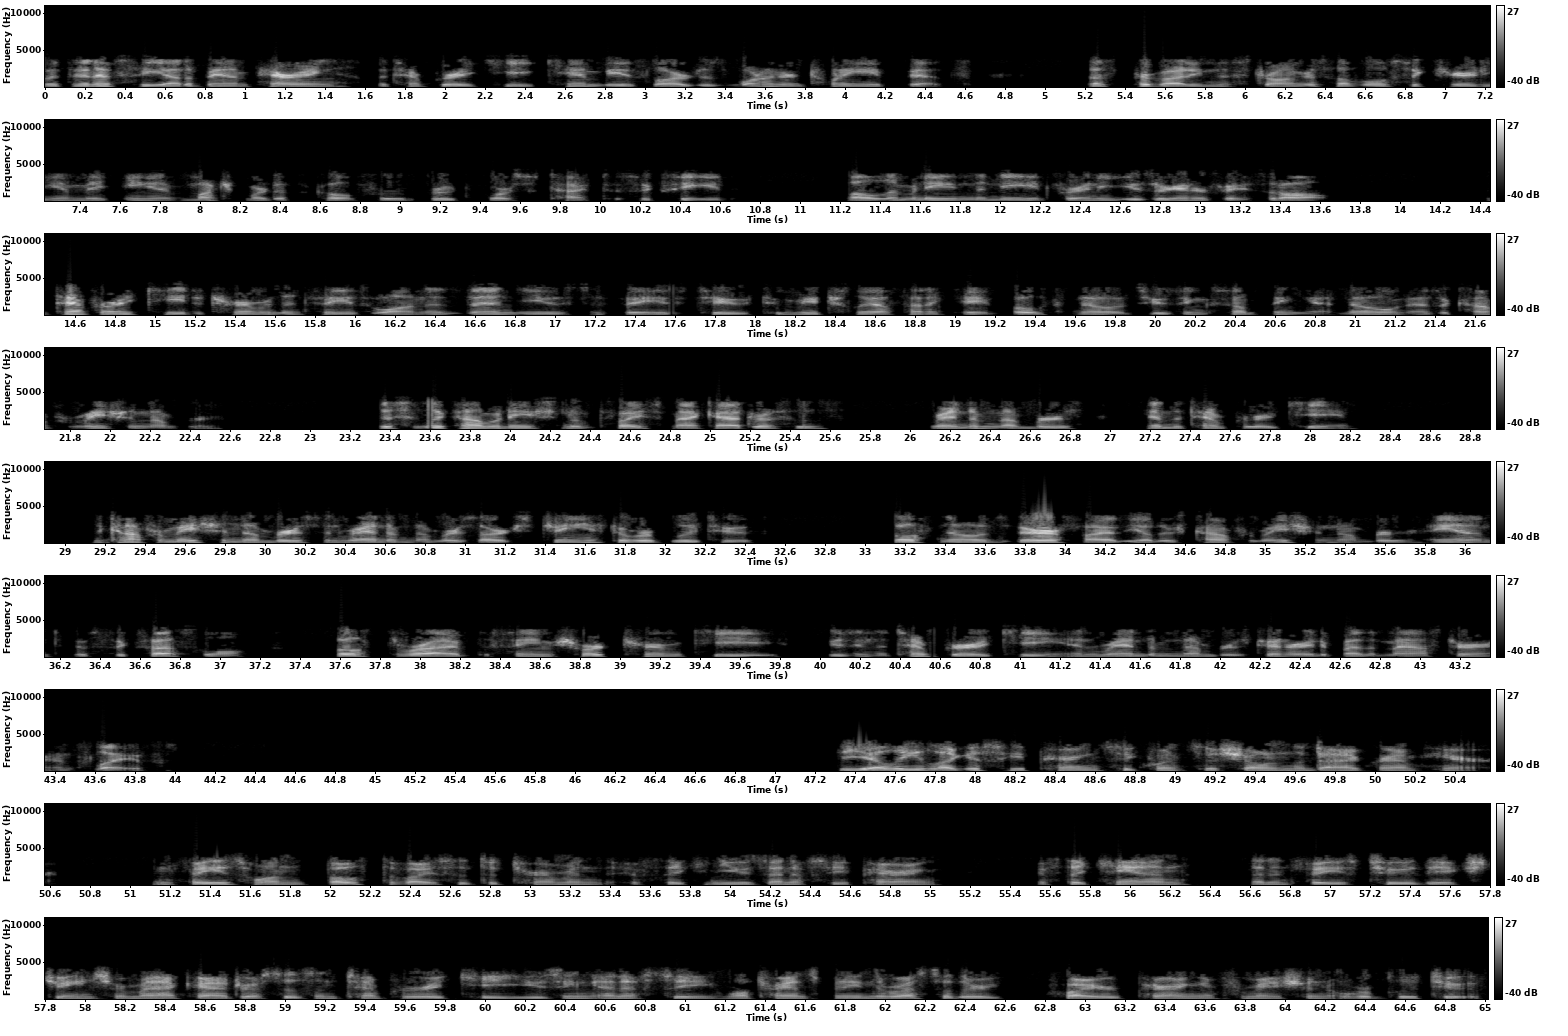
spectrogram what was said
With NFC out-of-band pairing, the temporary key can be as large as 128 bits, thus providing the strongest level of security and making it much more difficult for a brute force attack to succeed, while eliminating the need for any user interface at all. The temporary key determined in Phase 1 is then used in Phase 2 to mutually authenticate both nodes using something known as a confirmation number. This is a combination of device MAC addresses, random numbers, and the temporary key. The confirmation numbers and random numbers are exchanged over Bluetooth both nodes verify the other's confirmation number and, if successful, both derive the same short-term key using the temporary key and random numbers generated by the master and slave. The LE legacy pairing sequence is shown in the diagram here. In phase one, both devices determine if they can use NFC pairing. If they can, then in phase two, they exchange their MAC addresses and temporary key using NFC while transmitting the rest of their required pairing information over Bluetooth.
